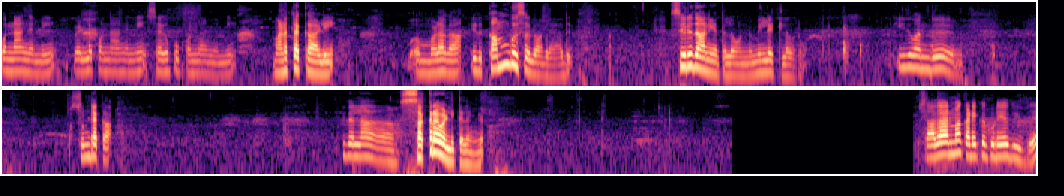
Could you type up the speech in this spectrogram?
பொன்னாங்கண்ணி வெள்ளை பொன்னாங்கண்ணி சிகப்பு பொன்னாங்கண்ணி மணத்தக்காளி மிளகா இது கம்பு சொல்லுவாங்களே அது. சிறுதானியத்தில் ஒன்று மில்லெட்டில் வரும். இது வந்து சுண்டக்காய். இதெல்லாம் சக்கரவள்ளி கிழங்கு. சாதாரணமாக கிடைக்கக்கூடியது இது.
